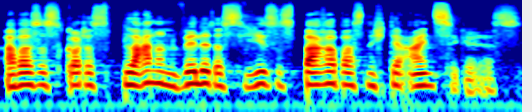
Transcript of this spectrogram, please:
Aber es ist Gottes Plan und Wille, dass Jesus Barabbas nicht der Einzige ist,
